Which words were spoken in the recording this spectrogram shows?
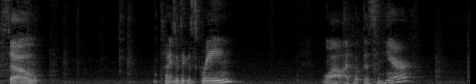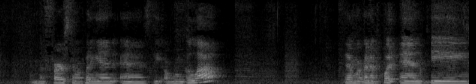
So Time to take a screen while I put this in here. And the first thing we're putting in is the arugula. Then we're going to put in the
